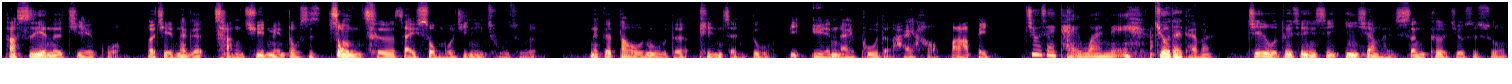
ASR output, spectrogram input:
它试验的结果，而且那个厂区里面都是重车在送货进进出出的。那个道路的平整度比原来铺的还好八倍，就在台湾呢，就在台湾。其实我对这件事情印象很深刻，就是说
